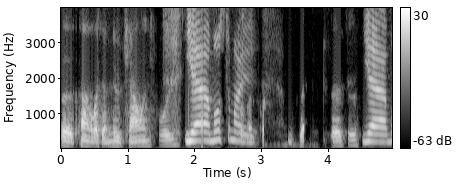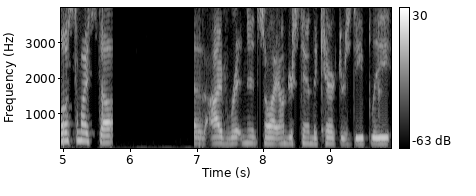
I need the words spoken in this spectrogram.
It's kind of like a new challenge for you. Yeah, most of my. Yeah, most of my stuff I've written it so I understand the characters deeply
